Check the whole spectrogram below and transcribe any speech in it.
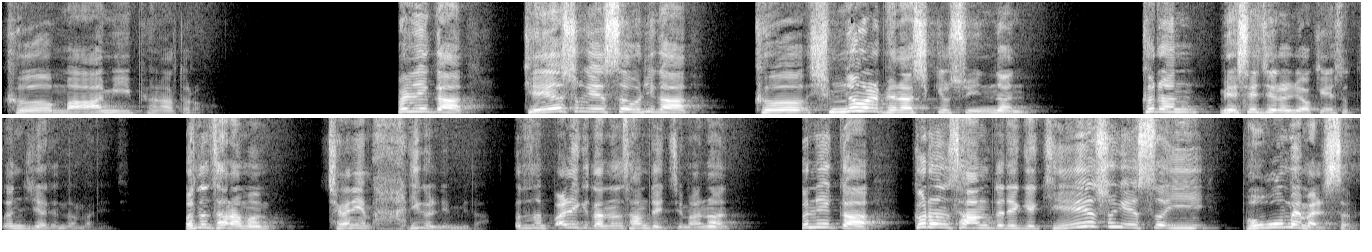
그 마음이 변하도록. 그러니까 계속해서 우리가 그 심령을 변화시킬 수 있는 그런 메시지를 계속 던져야 된단 말이죠. 어떤 사람은 시간이 많이 걸립니다. 어떤 사람은 빨리 기다리는 사람도 있지만은 그러니까 그런 사람들에게 계속해서 이 복음의 말씀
